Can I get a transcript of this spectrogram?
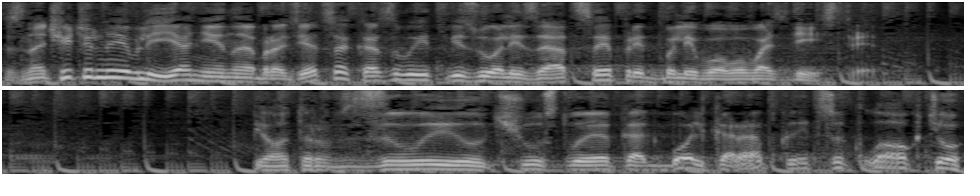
Значительное влияние на образец оказывает визуализация предболевого воздействия. Петр взвыл, чувствуя, как боль карабкается к локтю,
